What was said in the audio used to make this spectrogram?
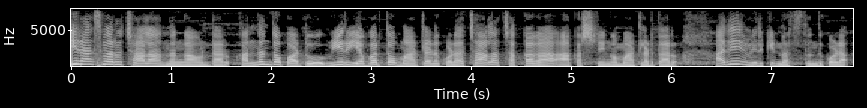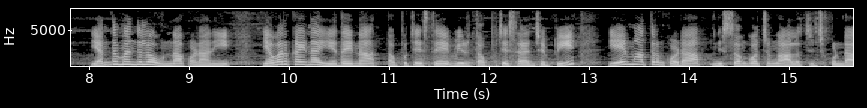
ఈ రాశి వారు చాలా అందంగా ఉంటారు. అందంతో పాటు వీరు ఎవరితో మాట్లాడినా కూడా చాలా చక్కగా ఆకర్షణీయంగా మాట్లాడతారు. అదే వీరికి నచ్చుతుంది కూడా. ఎంతమందిలో ఉన్నా కూడా ఎవరికైనా ఏదైనా తప్పు చేస్తే వీరు తప్పు చేశారని చెప్పి ఏమాత్రం కూడా నిస్సంకోచంగా ఆలోచించకుండా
